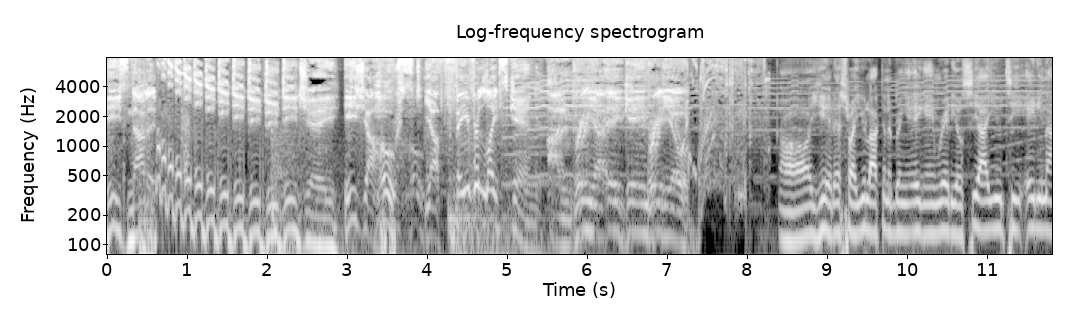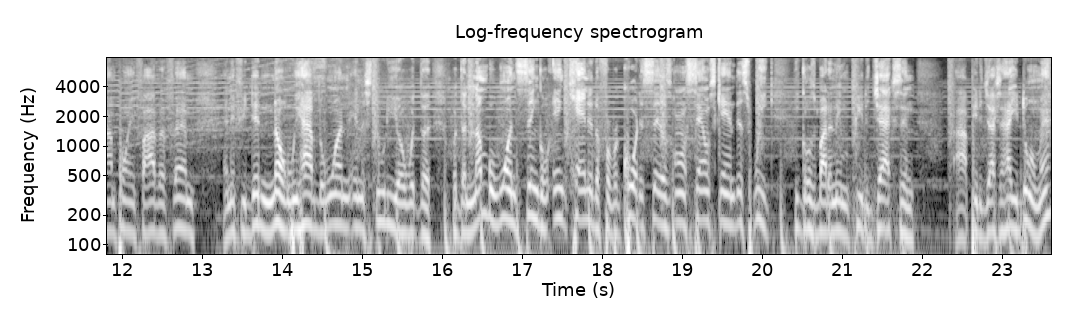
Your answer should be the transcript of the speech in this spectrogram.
He's not a DJ. He's your host, your favorite light skin on Bring Your A Game Radio. Oh yeah, that's right. You locked in to bring your A Game Radio, CIUT 89.5 FM. And if you didn't know, we have the one in the studio with the with the number one single in Canada for recorded sales on SoundScan this week. He goes by the name of Peter Jackson. Uh, Peter Jackson, how you doing, man?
